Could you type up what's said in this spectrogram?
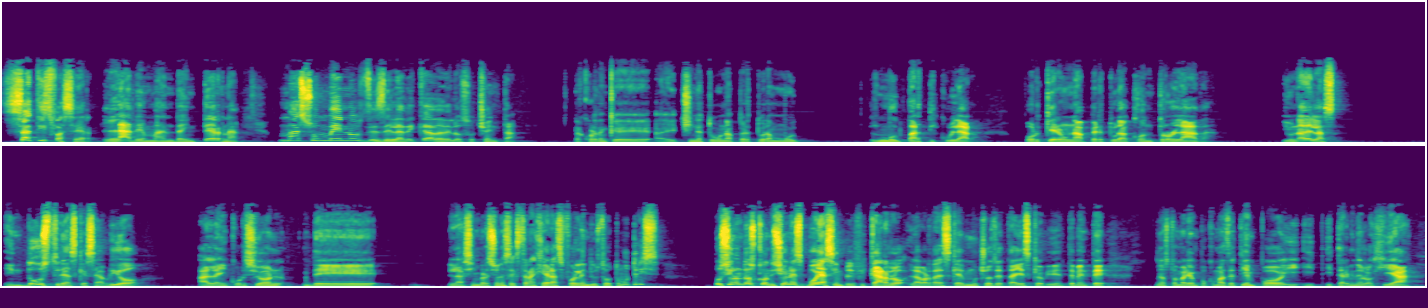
satisfacer la demanda interna. Más o menos desde la década de los 80, recuerden que eh, China tuvo una apertura muy, muy particular porque era una apertura controlada. Y una de las industrias que se abrió a la incursión de las inversiones extranjeras fue la industria automotriz. Pusieron dos condiciones, voy a simplificarlo, la verdad es que hay muchos detalles que evidentemente nos tomaría un poco más de tiempo y, terminología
